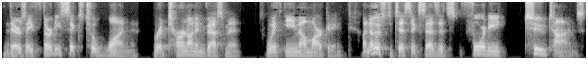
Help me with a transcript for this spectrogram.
there's a 36 to 1 return on investment with email marketing. Another statistic says it's 42 times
